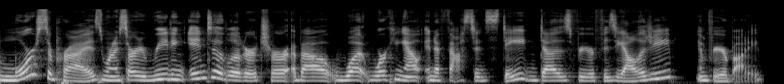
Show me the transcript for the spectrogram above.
more surprised when I started reading into the literature about what working out in a fasted state does for your physiology and for your body.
